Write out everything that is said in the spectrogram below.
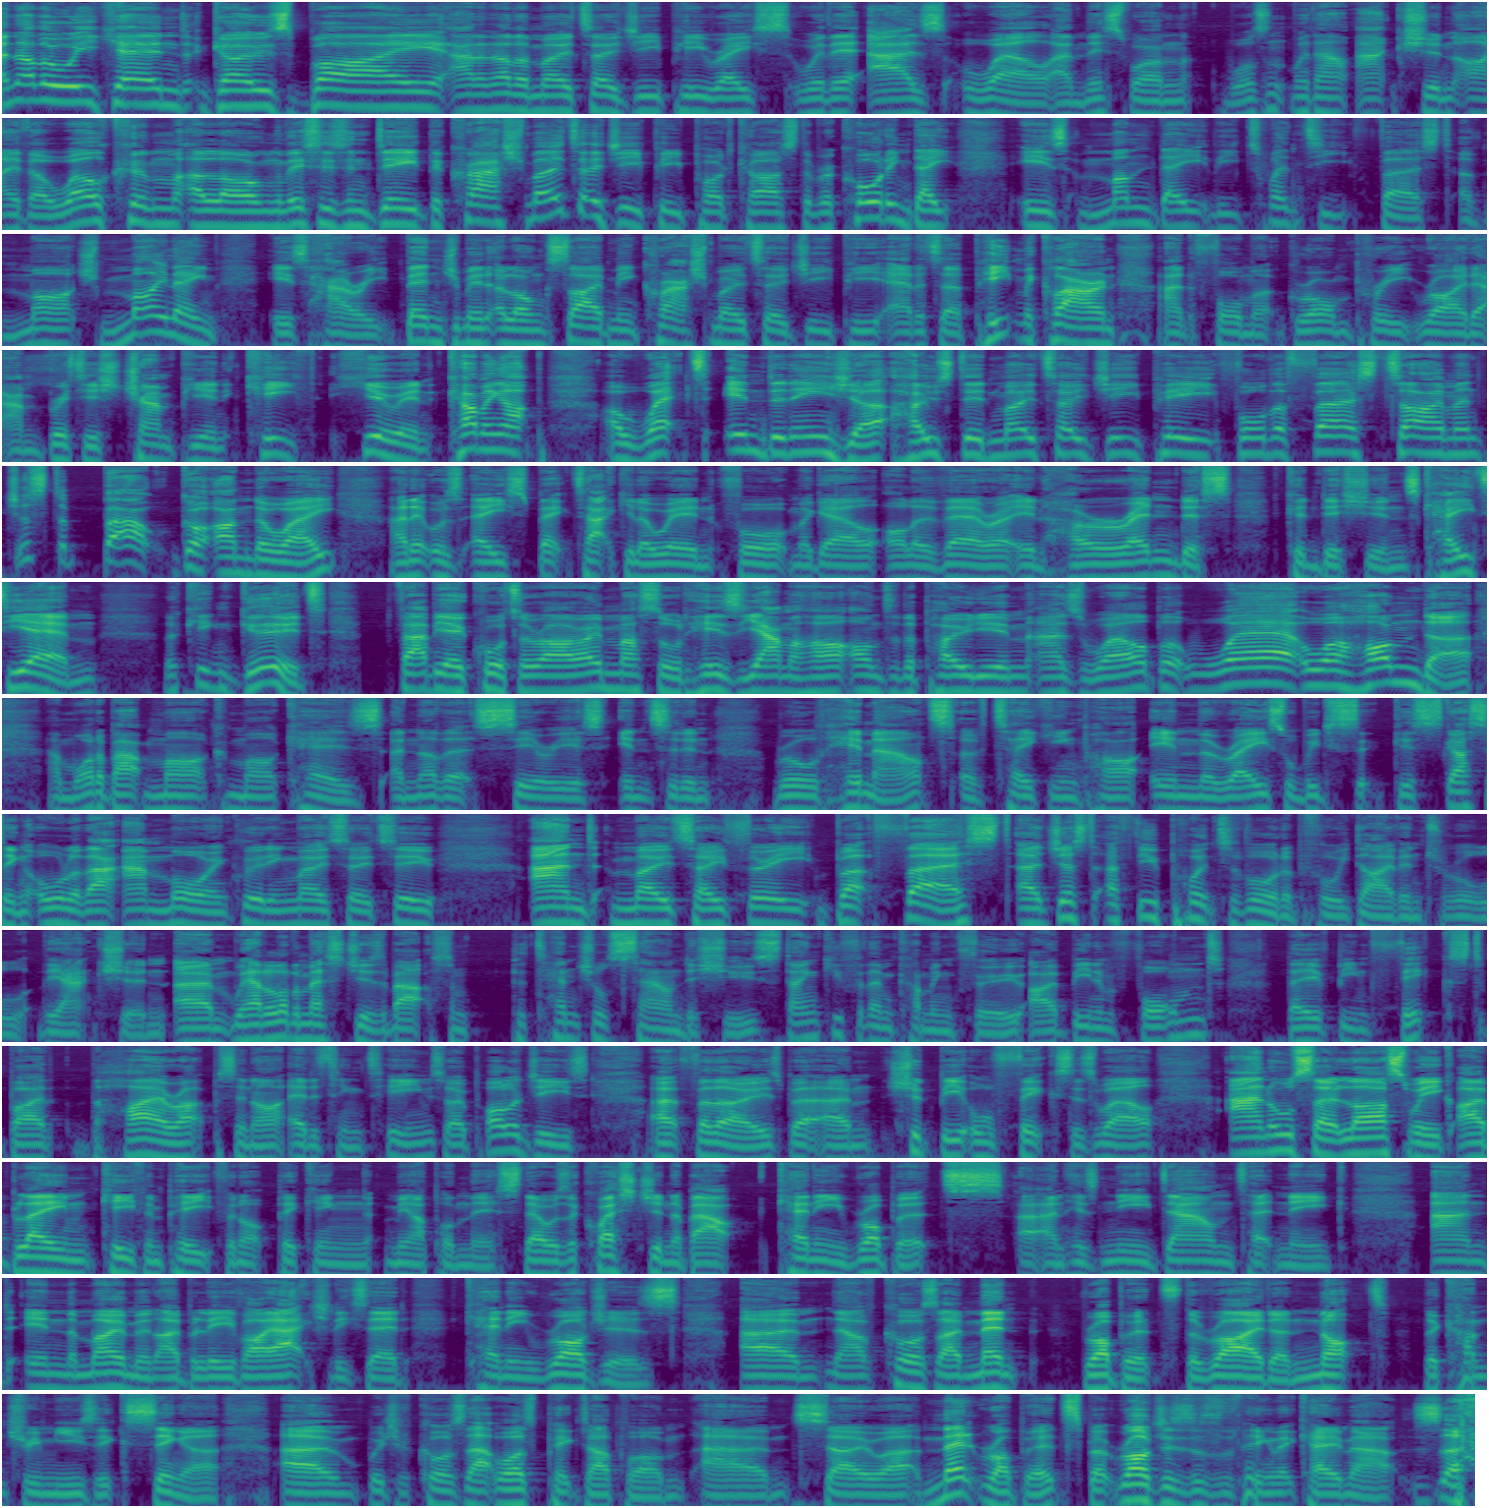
Another weekend goes by and another MotoGP race with it as well. And this one wasn't without action either. Welcome along. This is indeed the Crash MotoGP podcast. The recording date is Monday, the 21st of March. My name is Harry Benjamin. Alongside me, Crash MotoGP editor Pete McLaren and former Grand Prix rider and British champion Keith Huewen. Coming up, a wet Indonesia hosted MotoGP for the first time and just just about got underway, and it was a spectacular win for Miguel Oliveira in horrendous conditions. KTM looking good. Fabio Quartararo muscled his Yamaha onto the podium as well, but where were Honda? And what about Marc Marquez? Another serious incident ruled him out of taking part in the race. We'll be discussing all of that and more, including Moto 2 and Moto 3. But first, uh, just a few points of order before we dive into all the action. Um, we had a lot of messages about some potential sound issues. Thank you for them coming through. I've been informed they've been fixed by the higher ups in our editing team, so apologies uh, for those, but um, should be all fixed as well. And also, last week I blame Keith and Pete for not picking me up on this. There was a question about Kenny Roberts uh, and his knee down technique. And in the moment, I believe I actually said Kenny Rogers. Um, now, of course, I meant Roberts, the rider, not the country music singer, um, which of course that was picked up on. Um, so uh, meant Roberts, but Rogers was the thing that came out. So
